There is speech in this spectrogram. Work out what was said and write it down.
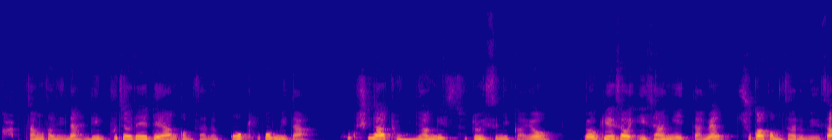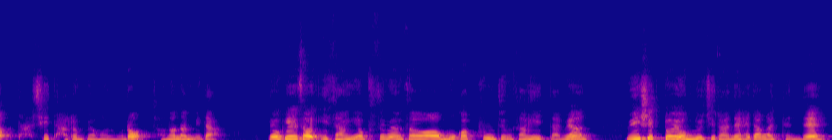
갑상선이나 림프절에 대한 검사는 꼭 해봅니다. 혹시나 종양일 수도 있으니까요. 여기에서 이상이 있다면 추가 검사를 위해서 다시 다른 병원으로 전원합니다. 여기에서 이상이 없으면서 목 아픔 증상이 있다면 위식도 역류 질환에 해당할 텐데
